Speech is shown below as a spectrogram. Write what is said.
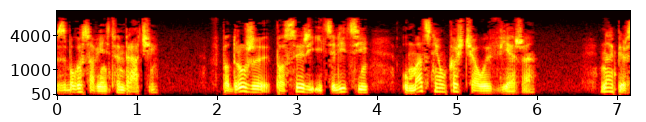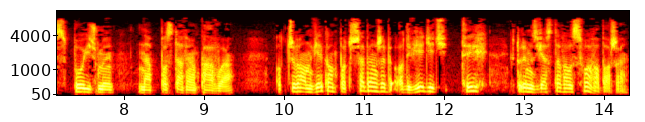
z błogosławieństwem braci. W podróży po Syrii i Cylicji umacniał kościoły w wierze. Najpierw spójrzmy na postawę Pawła. Odczuwa on wielką potrzebę, żeby odwiedzić tych, którym zwiastował Słowo Boże.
